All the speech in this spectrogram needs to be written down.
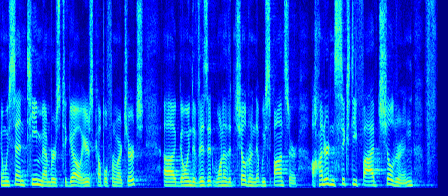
and we send team members to go. Here's a couple from our church uh, going to visit one of the children that we sponsor. 165 children f-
